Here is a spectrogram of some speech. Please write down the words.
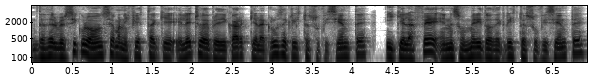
Desde el versículo 11 manifiesta que el hecho de predicar que la cruz de Cristo es suficiente y que la fe en esos méritos de Cristo es suficiente,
